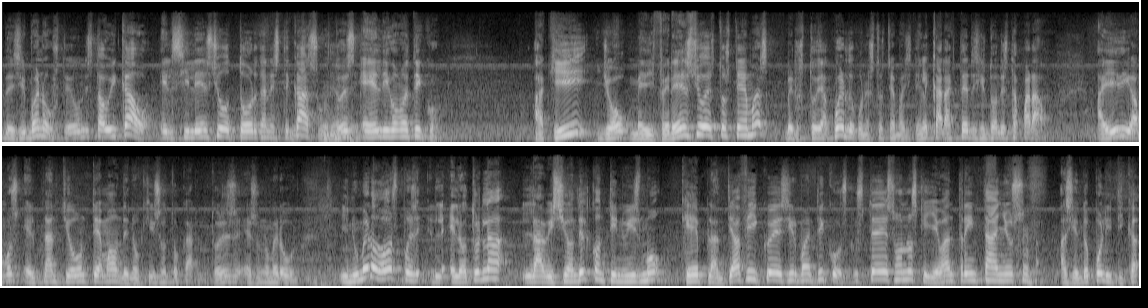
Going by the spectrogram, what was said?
decir, bueno, ¿usted dónde está ubicado? El silencio otorga en este caso. Entonces, él dijo, momentico, aquí yo me diferencio de estos temas, pero estoy de acuerdo con estos temas y tiene el carácter de decir dónde está parado ahí, digamos, él planteó un tema donde no quiso tocarlo. Entonces, eso es número uno. Y número dos, pues el otro es la, la visión del continuismo que plantea Fico, es decir, bueno, es que ustedes son los que llevan 30 años haciendo política.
